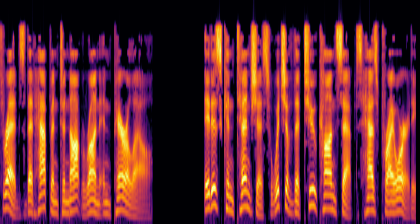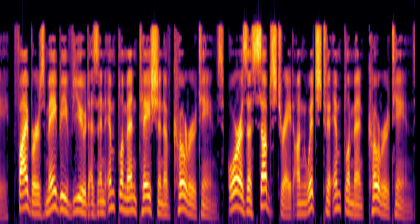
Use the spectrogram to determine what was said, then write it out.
threads that happen to not run in parallel. It is contentious which of the two concepts has priority. Fibers may be viewed as an implementation of coroutines, or as a substrate on which to implement coroutines.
